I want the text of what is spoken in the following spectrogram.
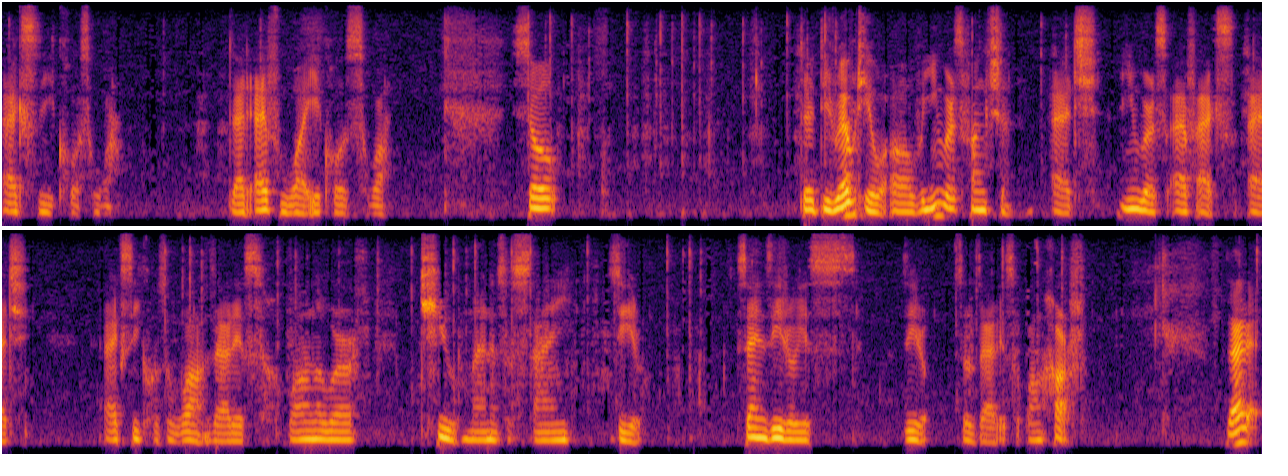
x equals 1 that fy equals 1 so the derivative of inverse function at inverse fx at x equals 1 that is 1 over 2 minus sine 0 sine 0 is 0 so that is 1 half. That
